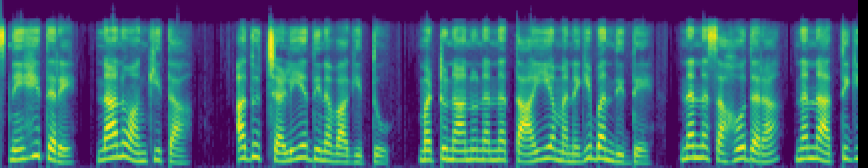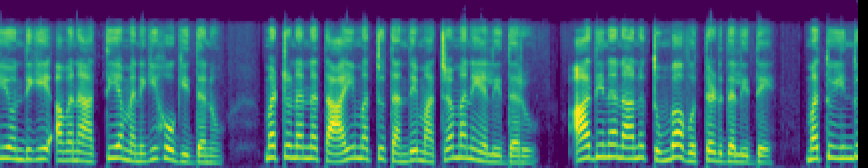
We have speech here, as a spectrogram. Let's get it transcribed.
ಸ್ನೇಹಿತರೆ, ನಾನು ಅಂಕಿತಾ. ಅದು ಚಳಿಯ ದಿನವಾಗಿತ್ತು ಮತ್ತು ನಾನು ನನ್ನ ತಾಯಿಯ ಮನೆಗೆ ಬಂದಿದ್ದೆ. ನನ್ನ ಸಹೋದರ, ನನ್ನ ಅತ್ತಿಗೆಯೊಂದಿಗೆ ಅವನ ಅತ್ತಿಯ ಮನೆಗೆ ಹೋಗಿದ್ದನು ಮತ್ತು ನನ್ನ ತಾಯಿ ಮತ್ತು ತಂದೆ ಮಾತ್ರ ಮನೆಯಲ್ಲಿದ್ದರು. ಆ ದಿನ ನಾನು ತುಂಬಾ ಒತ್ತಡದಲ್ಲಿದ್ದೆ ಮತ್ತು ಇಂದು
